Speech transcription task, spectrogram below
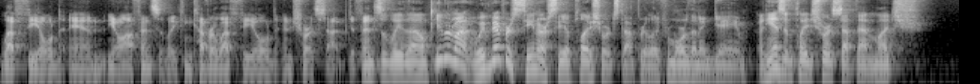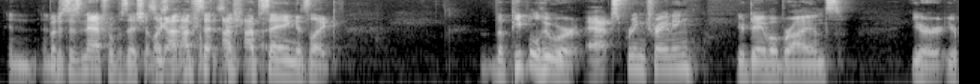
left field and you know offensively can cover left field and shortstop. Defensively though, Keep in mind, we've never seen Arcia play shortstop really for more than a game. and he hasn't played shortstop that much. In, in But it's his natural position. Like his I, I'm, natural sa- I'm, I'm saying is like the people who were at spring training, your Dave O'Brien's, your your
